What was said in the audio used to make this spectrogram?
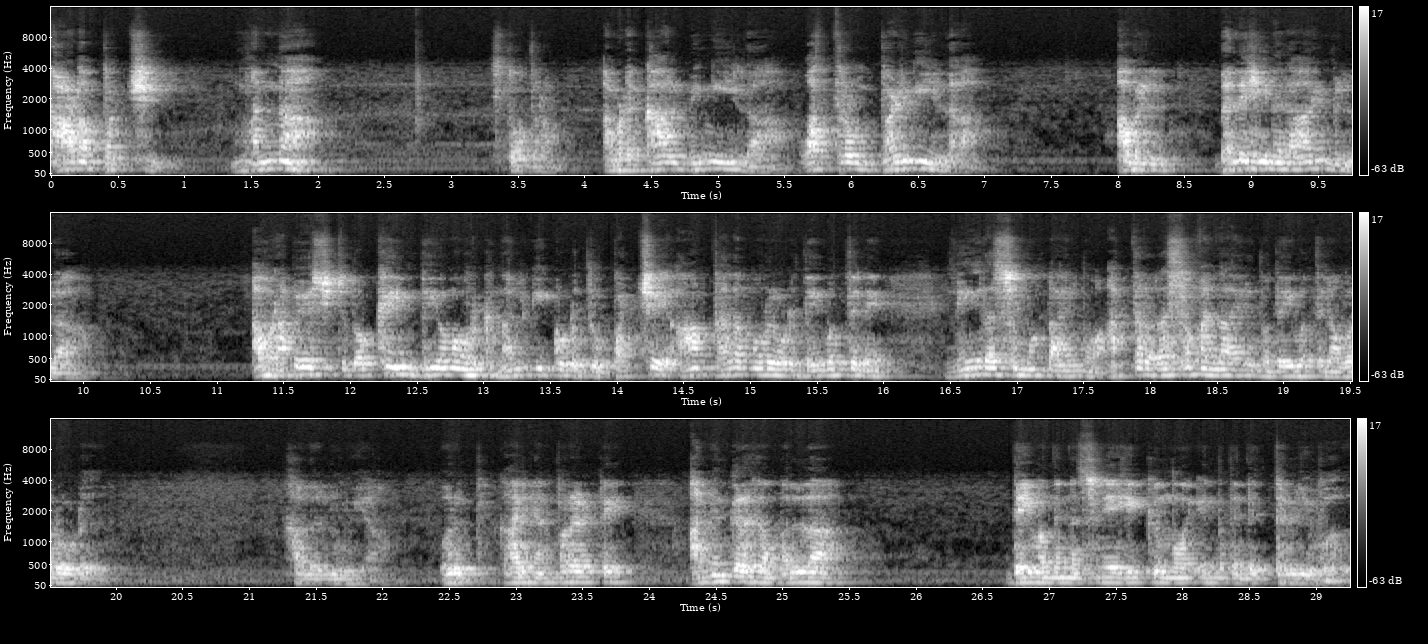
കാടപ്പക്ഷി മന്ന. സ്തോത്രം. അവിടെ കാൽ വിങ്ങിയില്ല വസ്ത്രം പഴുകിയില്ല അവരിൽ ബലഹീനരാരുമില്ല. അവർ അപേക്ഷിച്ചതൊക്കെയും ദൈവം അവർക്ക് നൽകി കൊടുത്തു പക്ഷേ ആ തലമുറയോട് ദൈവത്തിന് നീരസമുണ്ടായിരുന്നു. അത്ര രസമല്ലായിരുന്നു ദൈവത്തിന് അവരോട്. ഹലലൂയ ഒരു കാര്യം ഞാൻ പറയട്ടെ? അനുഗ്രഹമല്ല ദൈവം നിന്നെ സ്നേഹിക്കുന്നു എന്നതിന്റെ തെളിവ്.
